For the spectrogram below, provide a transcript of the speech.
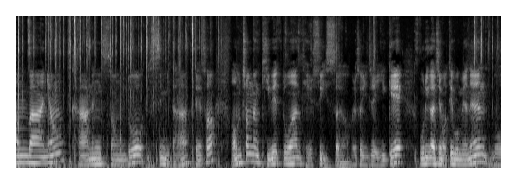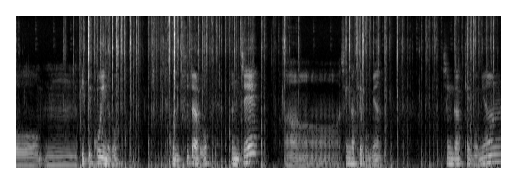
선반영 가능성도 있습니다. 그래서 엄청난 기회 또한 될 수 있어요. 그래서 이제 이게 우리가 지금 어떻게 보면은 뭐 음, 비트코인으로 비트코인 투자로 현재 어, 생각해 보면 생각해 보면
